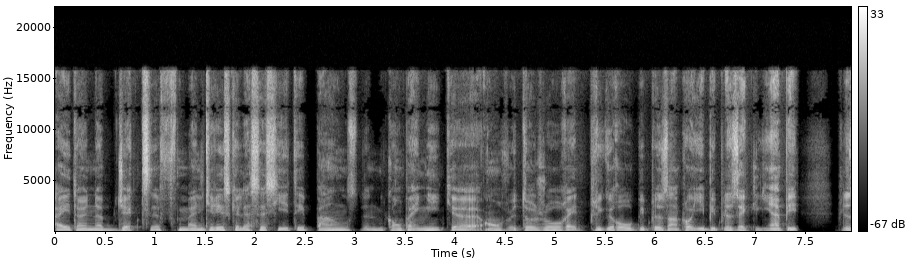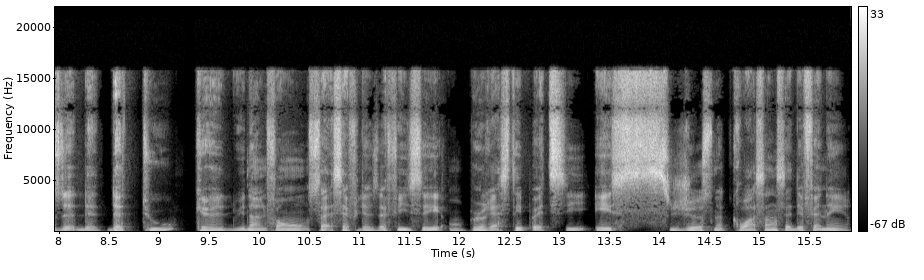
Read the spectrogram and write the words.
être un objectif malgré ce que la société pense d'une compagnie qu'on veut toujours être plus gros, puis plus d'employés, puis plus de clients, puis plus de, de- de tout. Que lui, dans le fond, sa, philosophie, c'est on peut rester petit et juste notre croissance est définir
